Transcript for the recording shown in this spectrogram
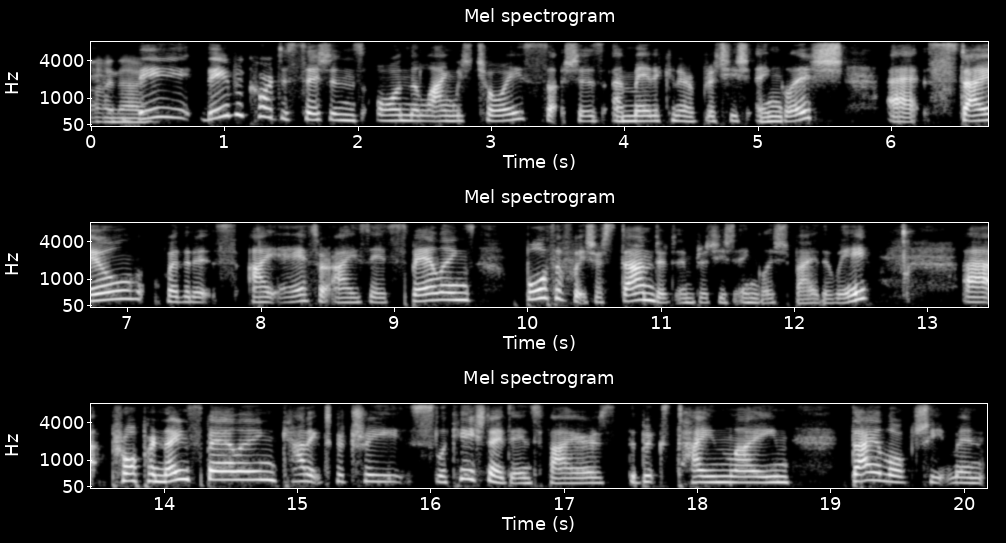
I know. They they record decisions on the language choice, such as American or British English, uh, style, whether it's IS or IZ spellings, both of which are standard in British English, by the way. Uh, proper noun spelling, character traits, location identifiers, the book's timeline, dialogue treatment,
